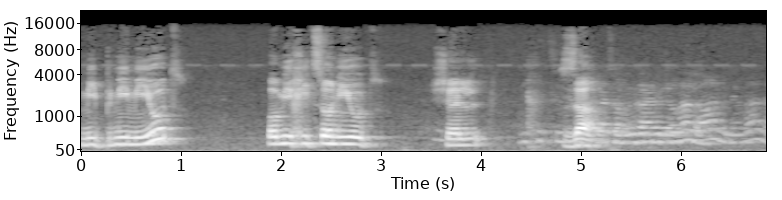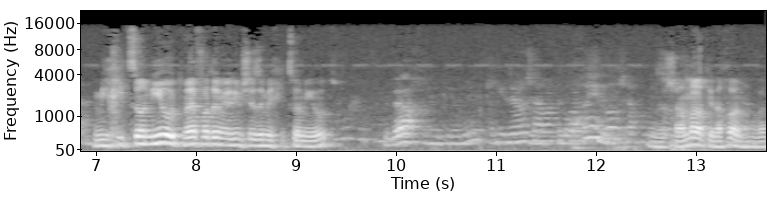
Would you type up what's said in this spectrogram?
מפנימיות או מחיצוניות של זה? מחיצוניות, מאיפה אתם יודעים שזה מחיצוניות? זה. זה שאמרתי, נכון. אבל...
